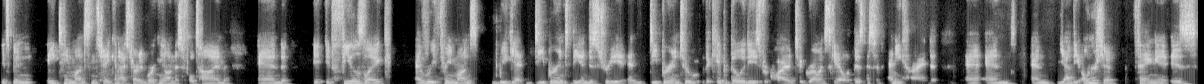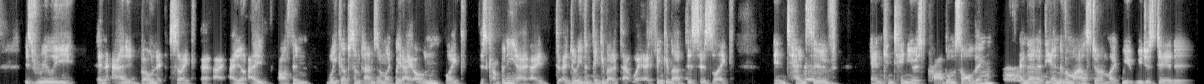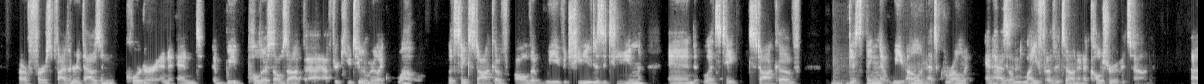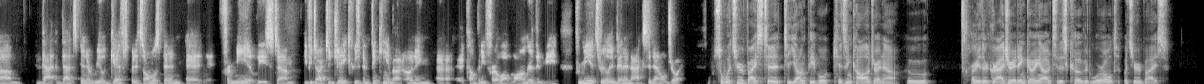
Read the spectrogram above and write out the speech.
It's been 18 months since Jake and I started working on this full time. And it, it feels like every three months, we get deeper into the industry and deeper into the capabilities required to grow and scale a business of any kind. And, and, and yeah, the ownership thing is, is really an added bonus. Like I, I I often wake up sometimes and I'm like, wait, I own like this company. I, I, I don't even think about it that way. I think about this as like intensive and continuous problem solving. And then at the end of a milestone, like we we just did our first 500,000 quarter and and we pulled ourselves up after Q2 and we were like, "Whoa, let's take stock of all that we've achieved as a team and let's take stock of this thing that we own that's growing and has yeah. a life of its own and a culture of its own." Um, that that's been a real gift, but it's almost been a, for me at least. Um, if you talk to Jake, who's been thinking about owning a, a, company for a lot longer than me, for me, it's really been an accidental joy. So, what's your advice to to young people, kids in college right now, who are either graduating, going out into this COVID world? What's your advice?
